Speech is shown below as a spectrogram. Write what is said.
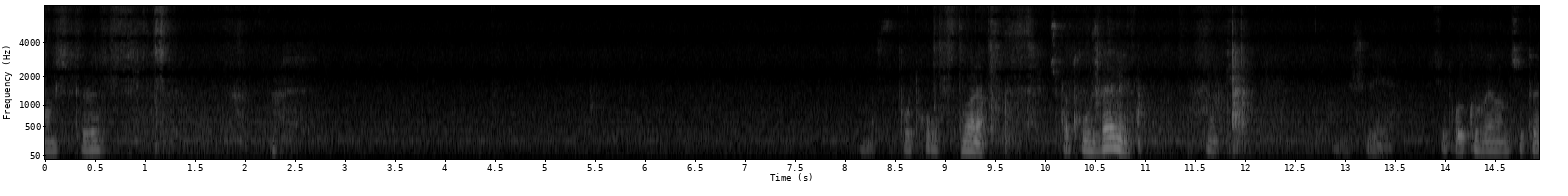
un petit peu. Pas trop. Voilà. Je sais pas trop où je vais, mais je vais recouvrir un petit peu.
